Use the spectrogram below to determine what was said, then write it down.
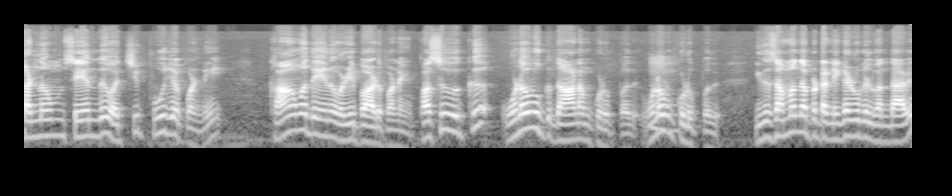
கண்ணும் சேர்ந்து வச்சு பூஜை பண்ணி காமதேனு வழிபாடு பண்ணுங்க பசுவுக்கு உணவுக்கு தானம் கொடுப்பது உணவு கொடுப்பது. இது சம்பந்தப்பட்ட நிகழ்வுகள் வந்தாவே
